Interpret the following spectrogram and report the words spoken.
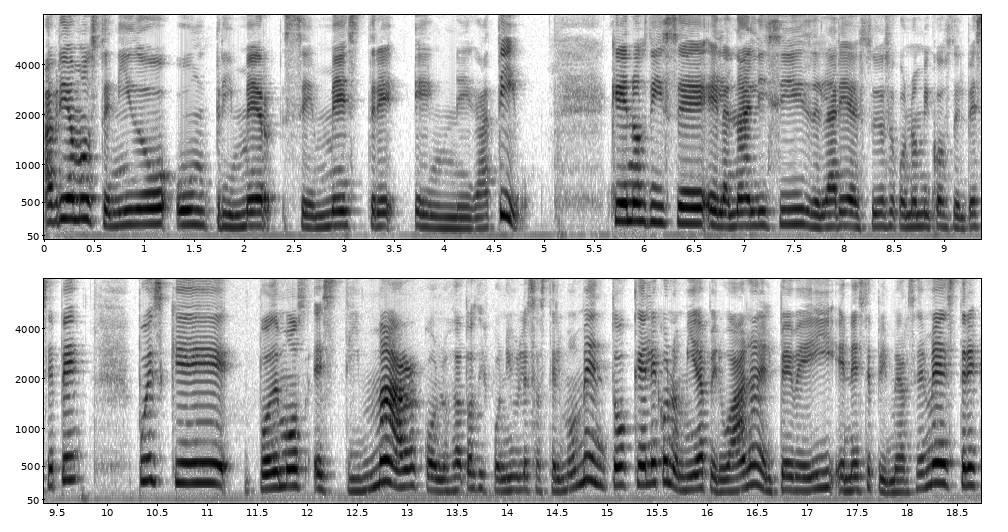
habríamos tenido un primer semestre en negativo. ¿Qué nos dice el análisis del área de estudios económicos del PCP? Pues que podemos estimar con los datos disponibles hasta el momento que la economía peruana, el PBI, en este primer semestre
